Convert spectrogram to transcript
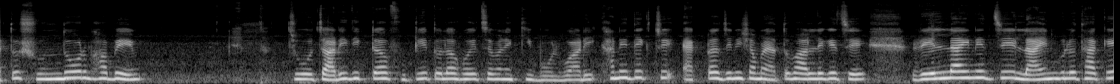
এত সুন্দরভাবে চারিদিকটা ফুটিয়ে তোলা হয়েছে মানে কি বলব? আর এখানে দেখছি, একটা জিনিস আমার এত ভালো লেগেছে, রেল লাইনের যে লাইনগুলো থাকে,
